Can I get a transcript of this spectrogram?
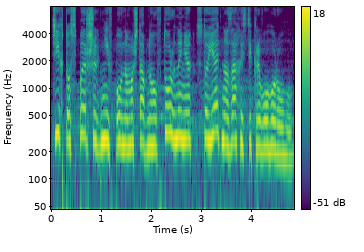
Ті, хто з перших днів повномасштабного вторгнення стоять на захисті Кривого Рогу.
